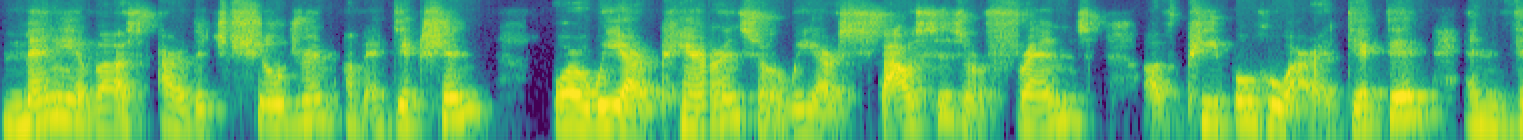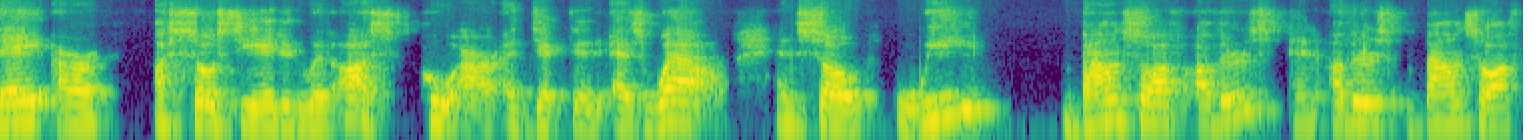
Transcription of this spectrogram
many of us are the children of addiction, or we are parents, or we are spouses or friends of people who are addicted, and they are associated with us who are addicted as well. And so we bounce off others and others bounce off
